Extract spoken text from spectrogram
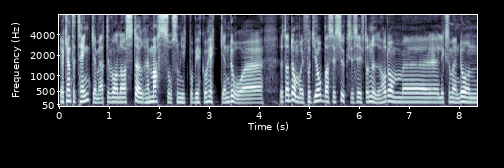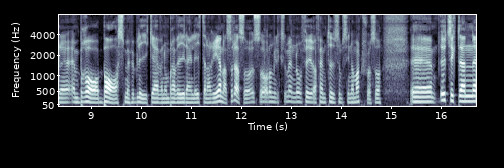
jag kan inte tänka mig att det var några större massor som gick på BK Häcken då, eh, utan de har ju fått jobba sig successivt och nu har de eh, liksom ändå en, en bra bas med publik, även om Bravida är en liten arena sådär så, så har de liksom ändå 4-5 tusen på sina matcher så eh, Utsikten, eh,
